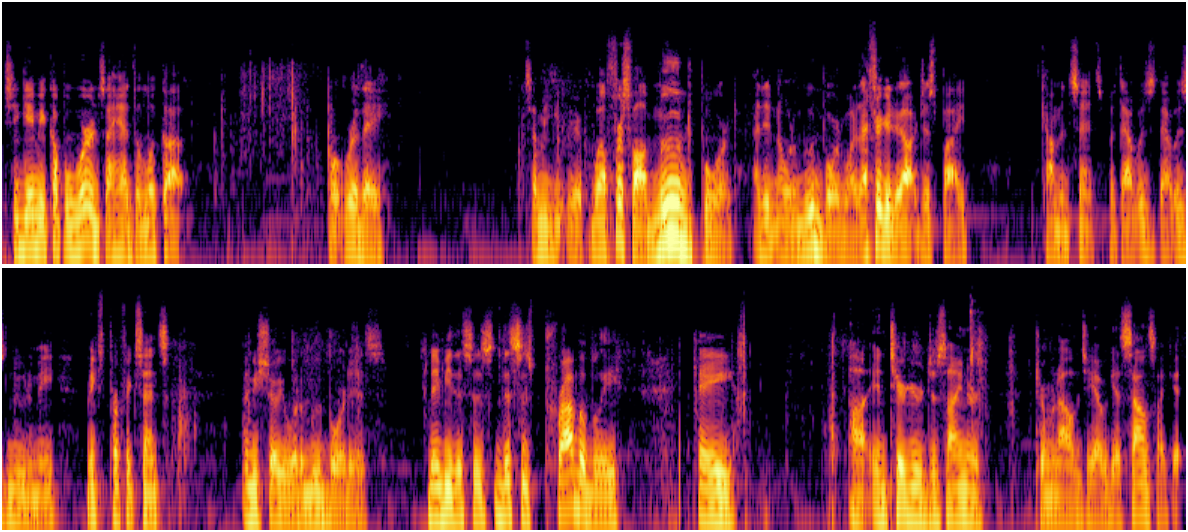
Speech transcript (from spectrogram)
she gave me a couple words I had to look up. What were they? Some of you, well, first of all, mood board. I didn't know what a mood board was. I figured it out just by common sense, but that was that was new to me. Makes perfect sense. Let me show you what a mood board is. Maybe this is this is probably a uh, interior designer terminology. I would guess sounds like it.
